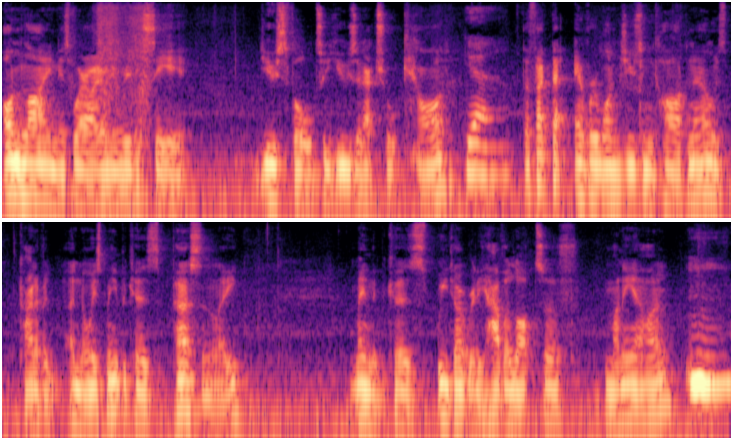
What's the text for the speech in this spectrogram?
online is where I only really see it useful to use an actual card. Yeah. The fact that everyone's using card now is kind of annoys me because personally, mainly because we don't really have a lot of money at home. Mm.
